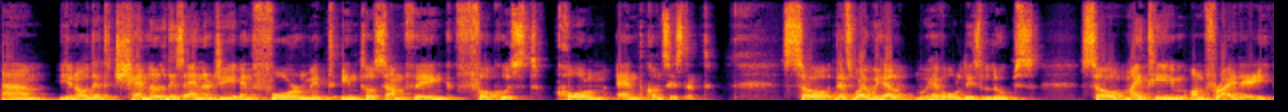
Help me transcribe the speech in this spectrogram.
um, you know, that channel this energy and form it into something focused, calm, and consistent. So that's why we have, we have all these loops. So my team on Friday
